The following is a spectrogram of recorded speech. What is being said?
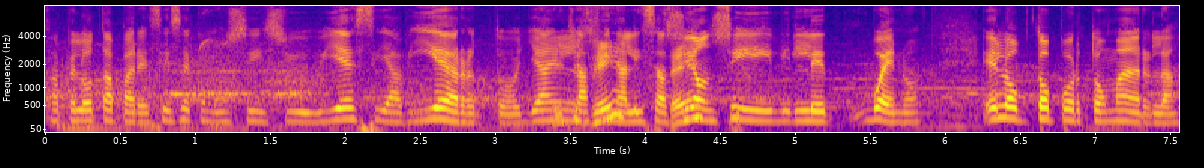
Esa pelota pareciese como si se hubiese abierto ya en la finalización. Sí, bueno, él optó por tomarla.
